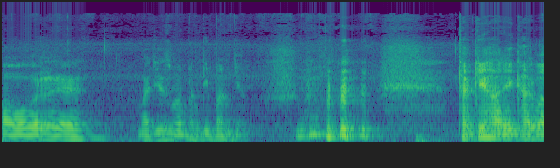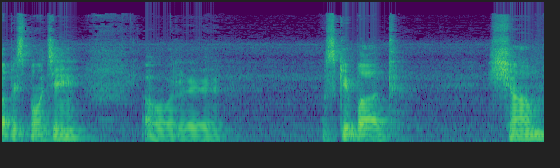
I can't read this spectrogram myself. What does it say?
और भाजी उसमें बंदी बन गया। थके हारे घर वापस पहुँचे हैं और उसके बाद शाम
